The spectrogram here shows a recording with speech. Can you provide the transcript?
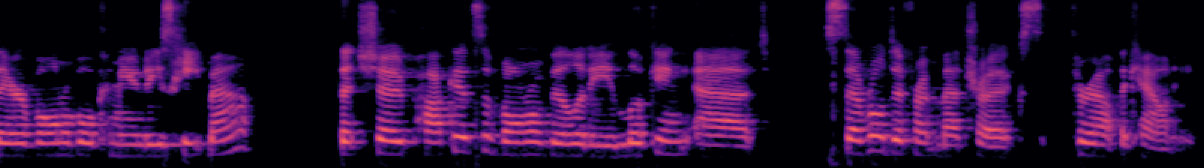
their vulnerable communities heat map that showed pockets of vulnerability looking at several different metrics throughout the county.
